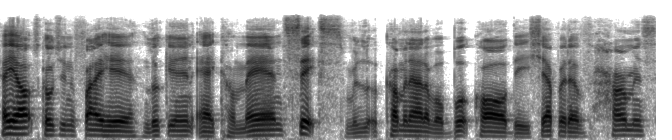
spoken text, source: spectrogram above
Hey y'all, it's Coach in the Fight here, looking at Command 6. We're coming out of a book called The Shepherd of Hermas,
